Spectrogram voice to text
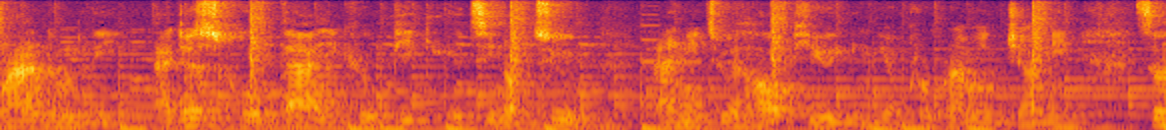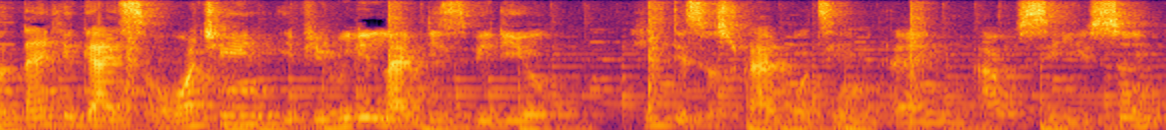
randomly. I just hope that you could pick a thing or two and it will help you in your programming journey. So thank you guys for watching. If you really like this video, hit the subscribe button and I will see you soon.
